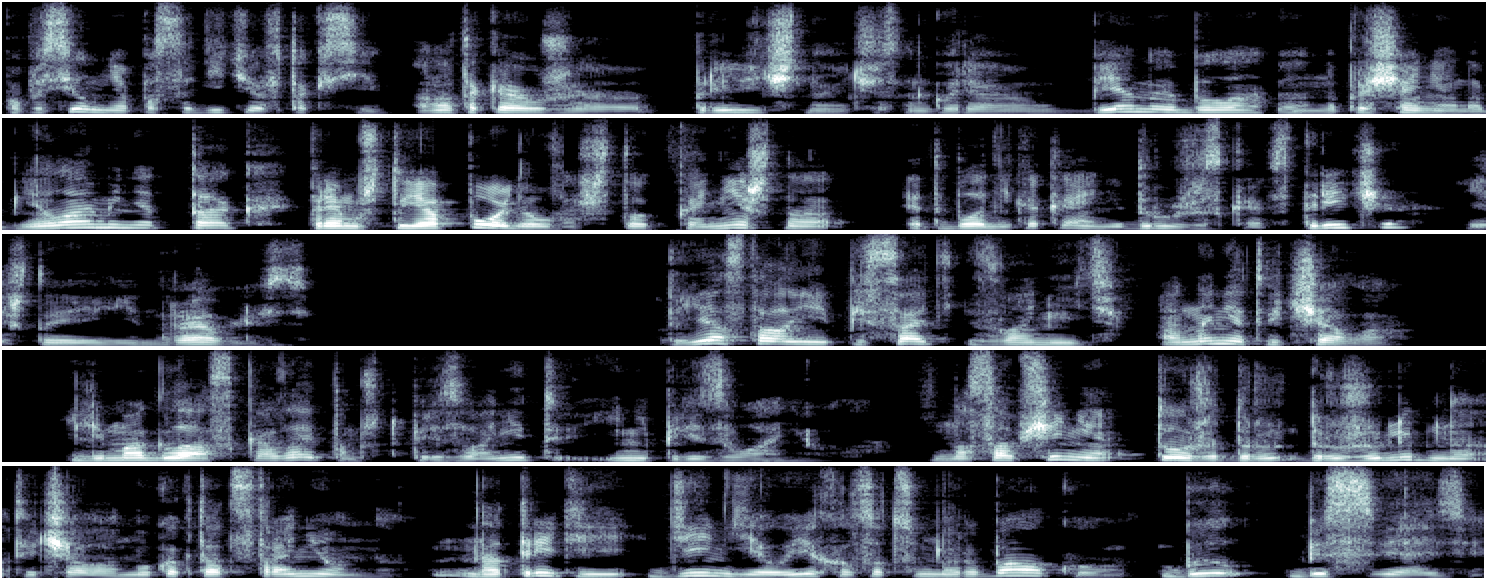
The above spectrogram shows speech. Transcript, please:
попросил меня посадить ее в такси. Она такая уже приличная, честно говоря, пьяная была. На прощание она обняла меня так, прям что я понял, что, конечно, это была никакая не дружеская встреча, и что я ей нравлюсь. Я стал ей писать и звонить. Она не отвечала. Или могла сказать там, что перезвонит, и не перезванивала. На сообщение тоже дружелюбно отвечала, но как-то отстраненно. На третий день я уехал с отцом на рыбалку, был без связи.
